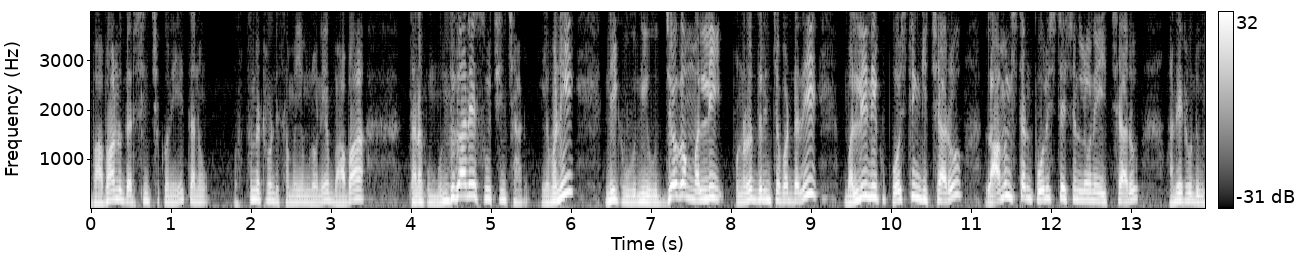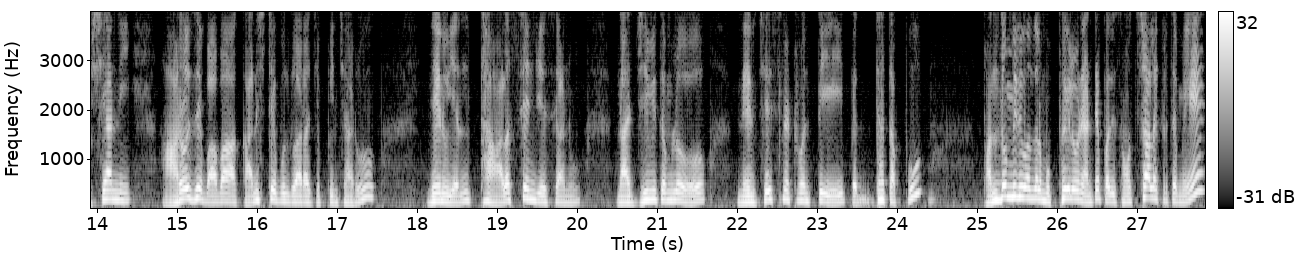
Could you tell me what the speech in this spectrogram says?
బాబాను దర్శించుకొని తను వస్తున్నటువంటి సమయంలోనే బాబా తనకు ముందుగానే సూచించాడు. ఏమని? నీకు నీ ఉద్యోగం మళ్ళీ పునరుద్ధరించబడ్డది మళ్ళీ నీకు పోస్టింగ్ ఇచ్చారు లామింగ్స్టన్ పోలీస్ స్టేషన్లోనే ఇచ్చారు అనేటువంటి విషయాన్ని ఆ రోజే బాబా కానిస్టేబుల్ ద్వారా చెప్పించారు. నేను ఎంత ఆలస్యం చేశాను నా జీవితంలో నేను చేసినటువంటి పెద్ద తప్పు పంతొమ్మిది వందల ముప్పైలోనే అంటే పది సంవత్సరాల క్రితమే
